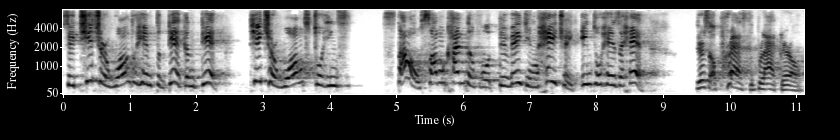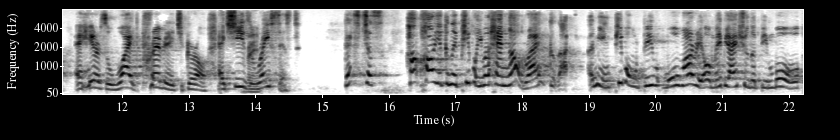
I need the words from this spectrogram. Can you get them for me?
See, teacher wants him to dig and dig. Teacher wants to ins- Style some kind of division hatred into his head. There's oppressed black girl, and here's a white privileged girl, and she's right. racist. That's just how, how are you gonna people even hang out, right? I, I mean, people would be more worried, or maybe I should be more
